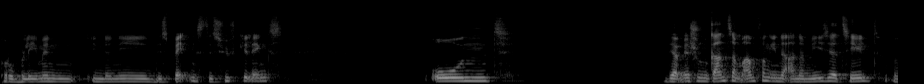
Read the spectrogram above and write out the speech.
Problemen in der Nähe des Beckens, des Hüftgelenks. Und der hat mir schon ganz am Anfang in der Anamnese erzählt, äh,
